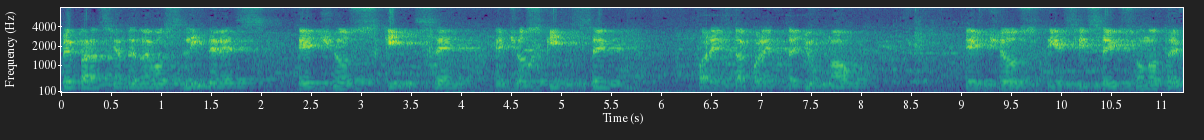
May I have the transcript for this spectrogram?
Preparación de nuevos líderes, Hechos 15, Hechos 15, 40, 41, Hechos 16, 1, 3,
